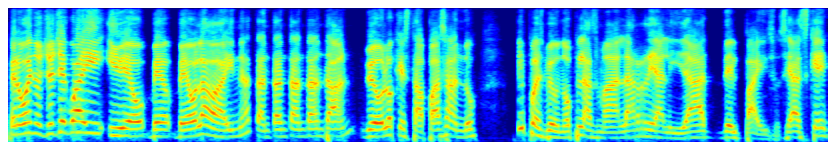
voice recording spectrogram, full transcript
Pero bueno, yo llego ahí y veo, veo, veo la vaina, tan, tan, tan, tan, tan, veo lo que está pasando y pues veo uno plasmada la realidad del país. O sea, es que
